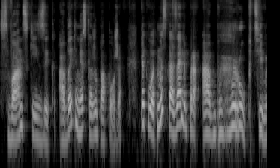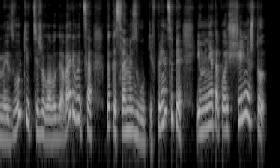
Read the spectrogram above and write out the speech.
сванский язык. Об этом я скажу попозже. Так вот, мы сказали про абруптивные звуки, тяжело выговаривается, как и сами звуки. В принципе, и мне такое ощущение, что,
